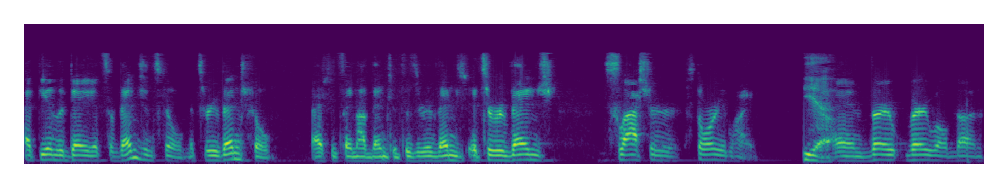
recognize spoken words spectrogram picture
at the end of the day, it's a vengeance film. It's a revenge film. I should say not vengeance. It's a revenge. It's a revenge slasher storyline yeah, and very very well done.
